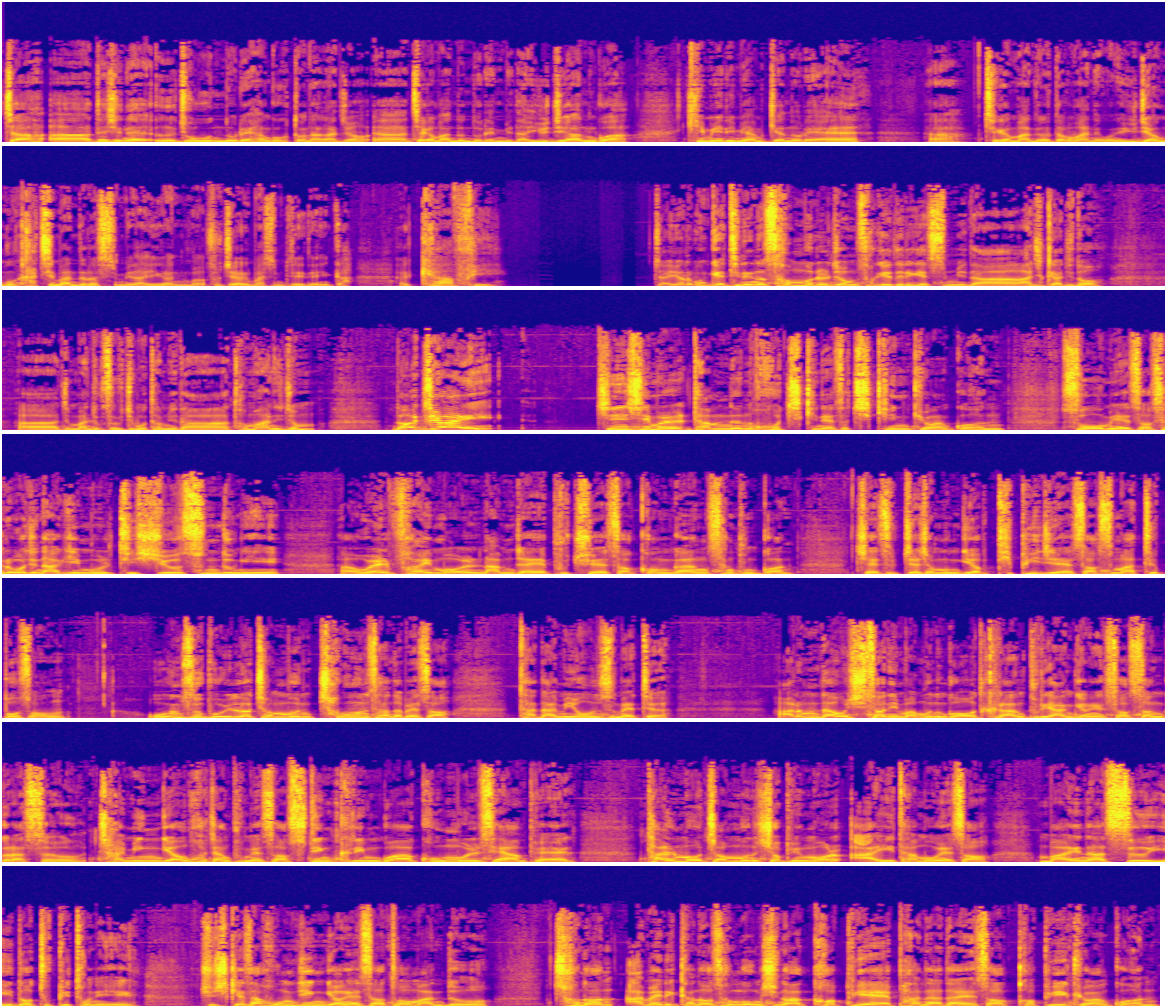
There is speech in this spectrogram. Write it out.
자 아, 대신에 어, 좋은 노래 한 곡 또 나가죠. 아, 제가 만든 노래입니다. 유지한과 김혜림이 함께한 노래 아, 제가 만들었다고 하면 안 되거든요. 유지한 군 같이 만들었습니다. 이건 뭐 솔직하게 말씀드려야 되니까. 카피. 자, 여러분께 드리는 선물을 좀 소개해 드리겠습니다. 아직까지도, 아, 좀 만족스럽지 못합니다. 더 많이 좀, 너지와이! 진심을 담는 호치킨에서 치킨 교환권, 수오미에서 새로워진 아기 물티슈 순둥이, 아, 웰파이몰 남자의 부추에서 건강 상품권, 제습제 전문기업 TPG에서 스마트 뽀송, 온수 보일러 전문 청운 산업에서 다다미 온수 매트, 아름다운 시선이 머무는 곳 그랑프리 안경에서 선글라스, 자민경 화장품에서 수딩 크림과 곡물 세안팩, 탈모 전문 쇼핑몰 아이다모에서 마이너스 2도 두피토닉, 주식회사 홍진경에서 더 만두, 천원 아메리카노 성공신화 커피에 반하다에서 커피 교환권,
